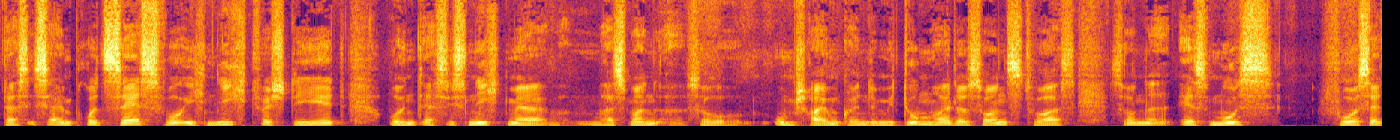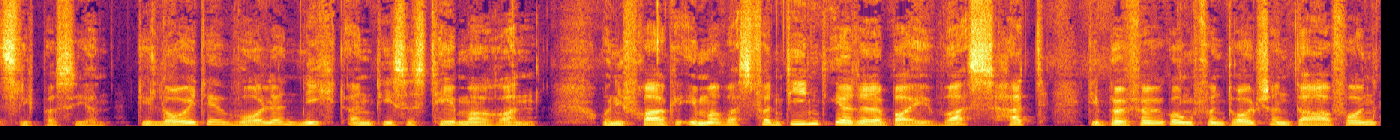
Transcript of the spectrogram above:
Das ist ein Prozess, wo ich nicht verstehe und es ist nicht mehr was man so umschreiben könnte mit Dummheit oder sonst was, sondern es muss vorsätzlich passieren. Die Leute wollen nicht an dieses Thema ran. Und ich frage immer, was verdient ihr dabei? Was hat die Bevölkerung von Deutschland davon,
